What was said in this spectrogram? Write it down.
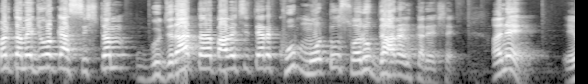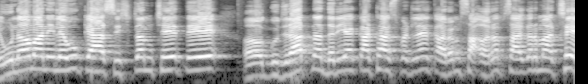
પણ તમે જુઓ કે આ સિસ્ટમ ગુજરાત તરફ આવે છે ત્યારે ખૂબ મોટું સ્વરૂપ ધારણ કરે છે. અને એવું ના માની લેવું કે આ સિસ્ટમ છે તે ગુજરાતના દરિયાકાંઠા એટલે અરબ સાગરમાં છે.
